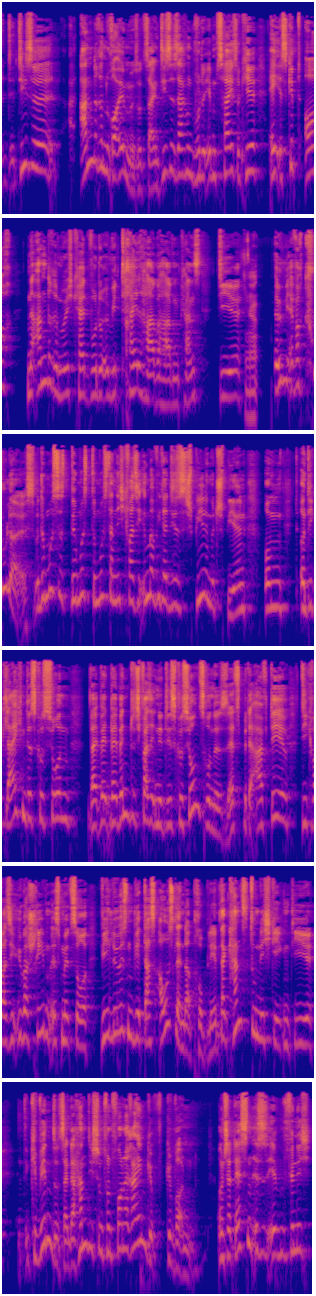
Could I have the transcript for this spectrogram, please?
diese anderen Räume sozusagen, diese Sachen, wo du eben zeigst, okay, ey, es gibt auch eine andere Möglichkeit, wo du irgendwie Teilhabe haben kannst, die ja. irgendwie einfach cooler ist. Und du musst es, du musst, du musst dann nicht quasi immer wieder dieses Spiel mitspielen, um und die gleichen Diskussionen, weil, weil wenn du dich quasi in eine Diskussionsrunde setzt mit der AfD, die quasi überschrieben ist mit so, wie lösen wir das Ausländerproblem, dann kannst du nicht gegen die gewinnen sozusagen. Da haben die schon von vornherein ge gewonnen. Und stattdessen ist es eben, finde ich,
